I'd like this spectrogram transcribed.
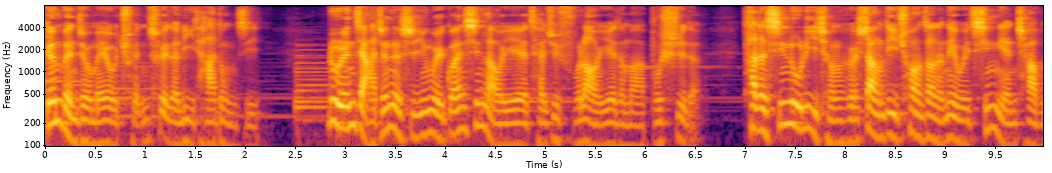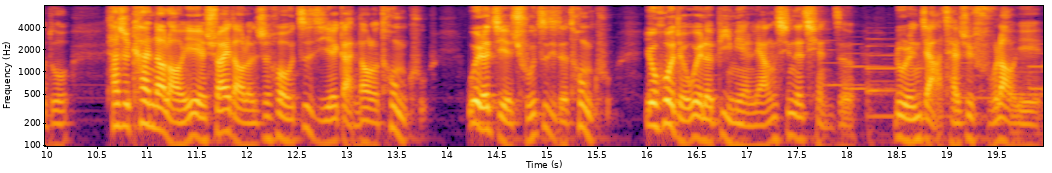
根本就没有纯粹的利他动机。路人甲真的是因为关心老爷爷才去扶老爷爷的吗？不是的，他的心路历程和上帝创造的那位青年差不多，他是看到老爷爷摔倒了之后，自己也感到了痛苦，为了解除自己的痛苦。又或者为了避免良心的谴责，路人甲才去扶老爷爷，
